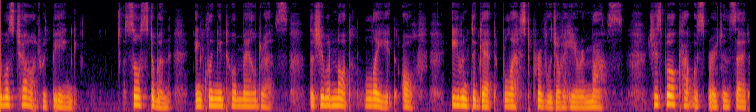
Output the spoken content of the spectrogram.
was charged with being so stubborn in clinging to a male dress that she would not lay it off even to get blessed privilege of hearing Mass. She spoke out with spirit and said,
